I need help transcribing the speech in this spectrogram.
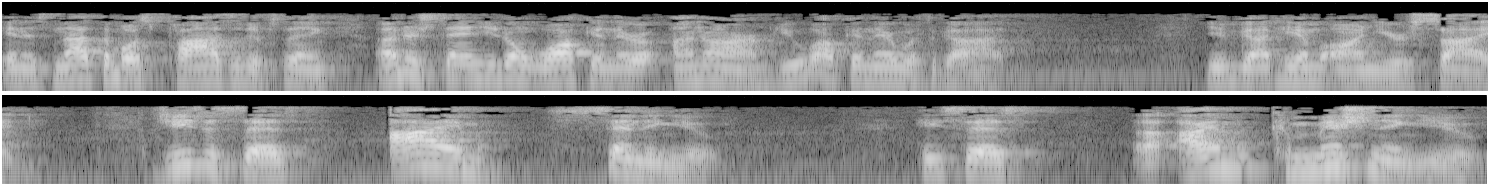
and it's not the most positive thing, understand you don't walk in there unarmed. You walk in there with God. You've got Him on your side. Jesus says, I'm sending you. He says, uh, I'm commissioning you.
